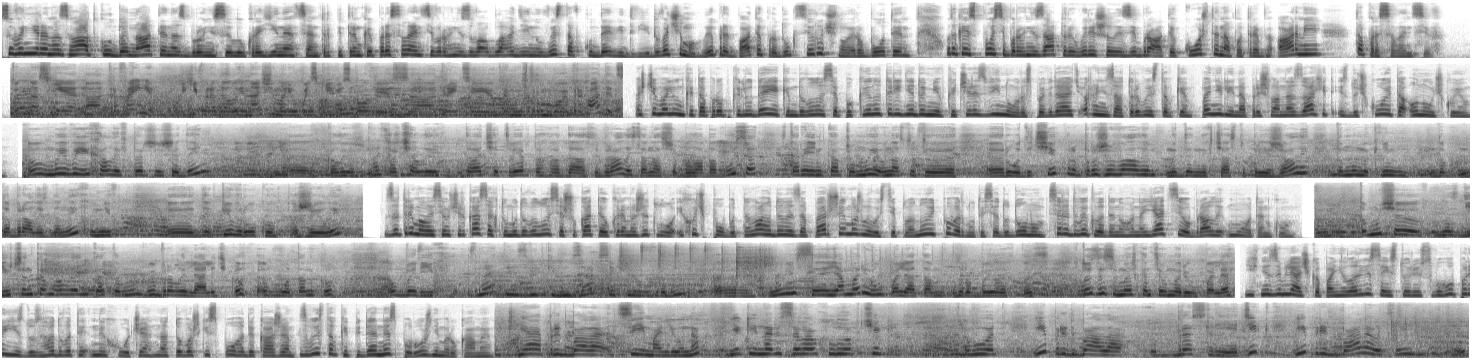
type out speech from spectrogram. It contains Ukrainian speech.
Сувеніри на згадку, донати на Збройні Сили України. Центр підтримки переселенців організував благодійну виставку, де відвідувачі могли придбати продукцію ручної роботи. У такий спосіб організатори вирішили зібрати кошти на потреби армії та переселенців. Тут у нас є трофеї, які передали наші маріупольські військові з а, третьої окремої штурмової бригади. А ще малюнки та пробки людей, яким довелося покинути рідні домівки через війну, розповідають організатори виставки. Пані Ліна прийшла на захід із дочкою та онучкою. Ну, ми виїхали в перший же день, е, коли почали 24-го, да, зібралися. У нас ще була бабуся старенька. Ми, у нас тут е, е, родичі пр- проживали, ми до них часто приїжджали, тому ми к ним до- добрались до них, у них півроку жили. Затрималися у Черкасах, тому довелося шукати окреме житло. І хоч побут налагодили за першої можливості, планують повернутися додому. Серед викладеного на ядці обрали мотанку. Тому що у нас дівчинка маленька, тому вибрали лялечку, мотанку, оберіг. Знаєте, звідки він взявся, хто його зробив? Е, Ну, з я Маріуполя там зробили хтось. Хтось із мешканців Маріуполя. Їхня землячка пані Лариса історію свого переїзду згадувати не хоче. Надто важкі спогади каже. З виставки піде не з порожніми руками. Я придбала цей малюнок, який нарисував хлопчик. От, і придбала браслетик, і придбала оцей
